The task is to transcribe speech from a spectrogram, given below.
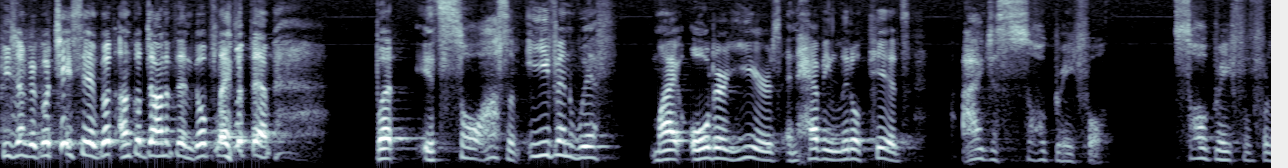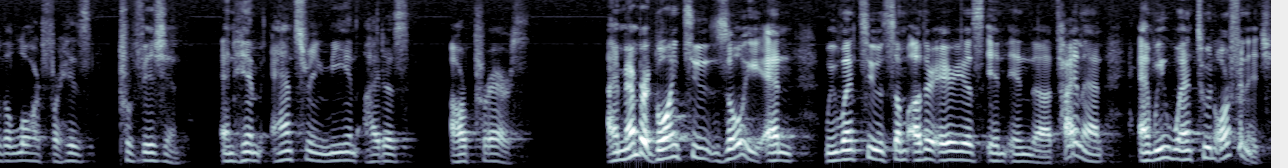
He's younger. Go chase him. Go Uncle Jonathan. Go play with them. But it's so awesome. Even with my older years and having little kids, I'm just so grateful. So grateful for the Lord for his provision and him answering me and Ida's our prayers. I remember going to Zoe and we went to some other areas in, in uh, Thailand and we went to an orphanage.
